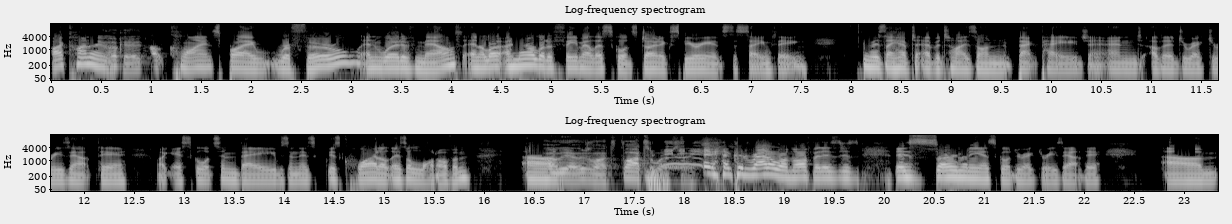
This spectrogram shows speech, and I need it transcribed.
I kind of Okay, got clients by referral and word of mouth and a lot i know a lot of female escorts don't experience the same thing whereas they have to advertise on backpage and other directories out there like escorts and babes and there's there's quite a there's a lot of them oh um, yeah, there's lots lots of websites. I could rattle them off, but there's just there's so many escort directories out there, um,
